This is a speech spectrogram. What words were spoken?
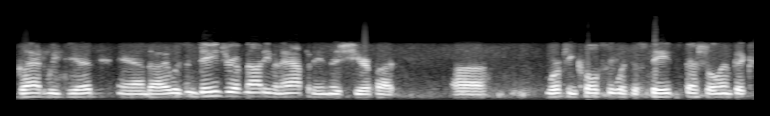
Glad we did, and uh, it was in danger of not even happening this year, but uh, working closely with the state Special Olympics,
